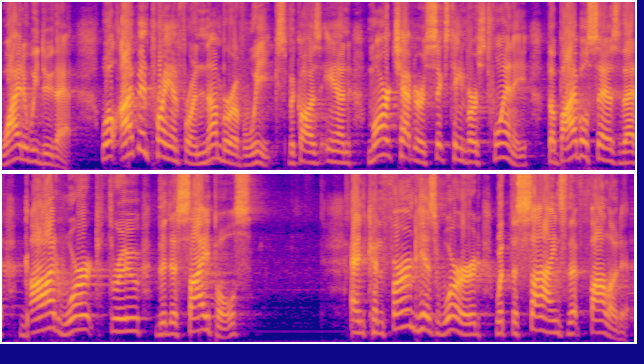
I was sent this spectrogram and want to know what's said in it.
Why do we do that? Well, I've been praying for a number of weeks because in Mark chapter 16, verse 20, the Bible says that God worked through the disciples and confirmed his word with the signs that followed it.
